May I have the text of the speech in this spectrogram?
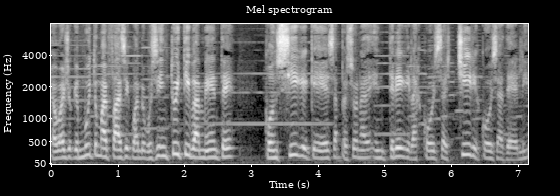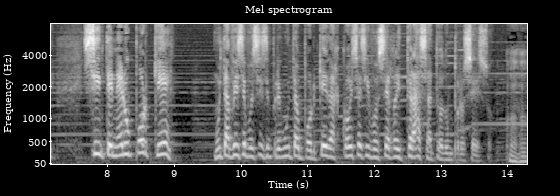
Eu acho que é muito mais fácil quando você intuitivamente consigue que essa pessoa entregue as coisas, tire coisas dele, sem ter o porquê. Muitas vezes você se pergunta o porquê das coisas e você retrasa todo um processo. Uhum.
